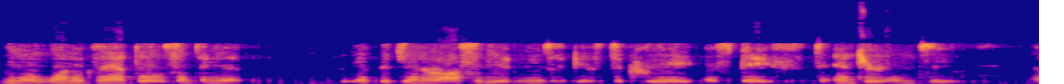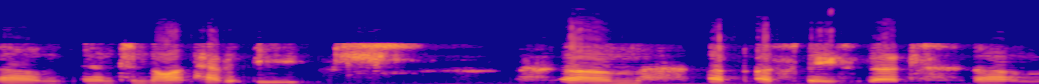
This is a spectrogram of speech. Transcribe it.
you know one example of something that of the generosity of music is to create a space to enter into um, and to not have it be um, a, a space that um,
